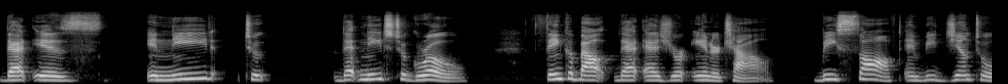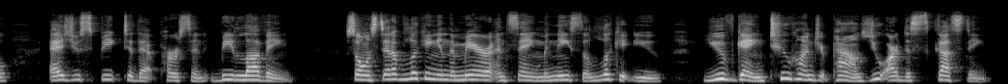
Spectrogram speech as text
that is in need to, that needs to grow, think about that as your inner child. Be soft and be gentle as you speak to that person. Be loving. So instead of looking in the mirror and saying, Manecia, look at you. You've gained 200 pounds. You are disgusting.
